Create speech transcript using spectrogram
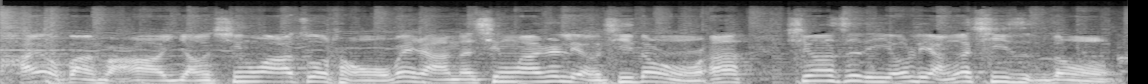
还有办法啊，养青蛙做宠物，为啥呢？青蛙是两栖动物啊，希望自己有两个妻子的动物。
